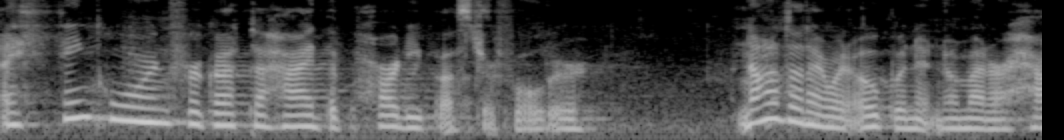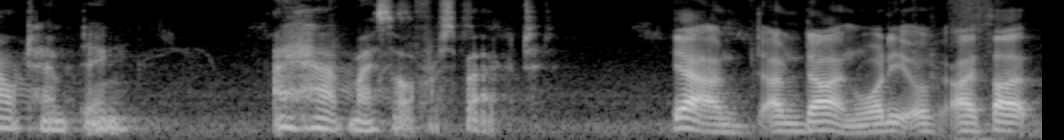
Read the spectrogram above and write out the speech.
I think Warren forgot to hide the Party Buster folder. Not that I would open it no matter how tempting. I have my self-respect. Yeah, I'm I'm done. What do you? I thought.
